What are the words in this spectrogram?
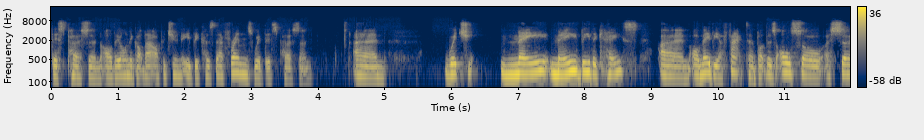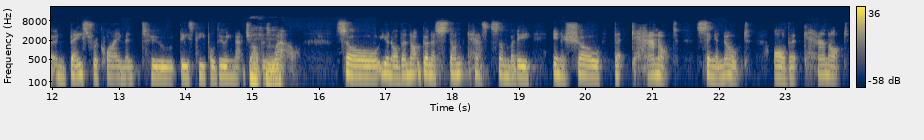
this person, or they only got that opportunity because they're friends with this person. Um, which may may be the case, um, or maybe a factor, but there's also a certain base requirement to these people doing that job mm-hmm. as well. So, you know, they're not going to stunt cast somebody in a show that cannot sing a note or that cannot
